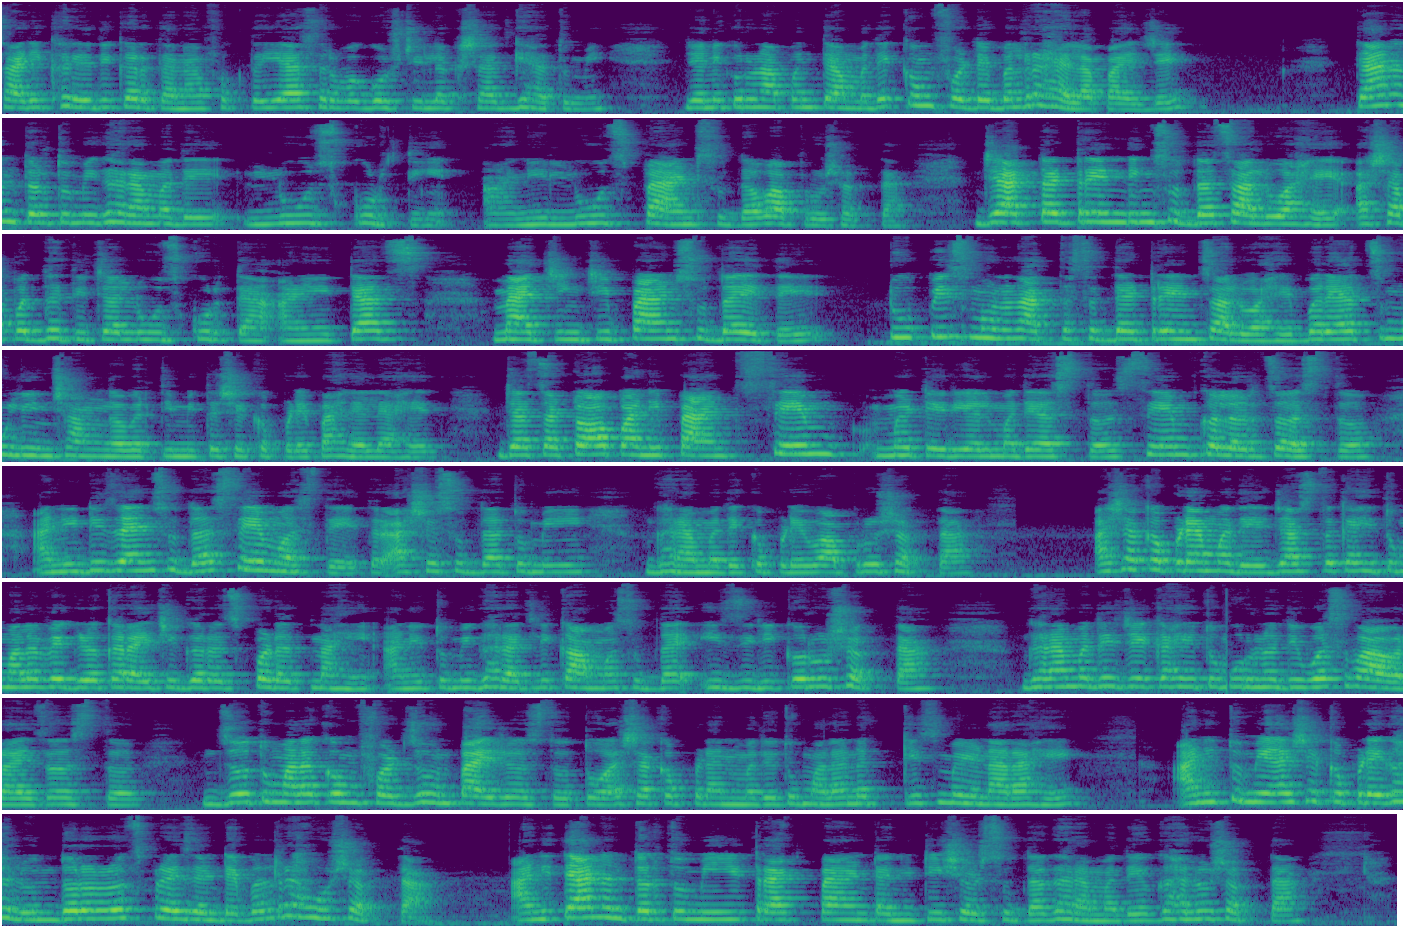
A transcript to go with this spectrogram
साडी खरेदी करताना फक्त या सर्व गोष्टी लक्षात घ्या तुम्ही जेणेकरून आपण त्यामध्ये कम्फर्टेबल राहायला पाहिजे. त्यानंतर तुम्ही घरामध्ये लूज कुर्ती आणि लूज पॅन्ट सुद्धा वापरू शकता. जे आता ट्रेंडिंग सुद्धा चालू आहे अशा पद्धतीच्या लूज कुर्त्या आणि त्याच मॅचिंगची पॅन्ट सुद्धा येते. टू पीस म्हणून आता सध्या ट्रेंड चालू आहे. बऱ्याच मुलींच्या अंगावरती मी तसे कपडे पाहिलेले आहेत ज्याचा टॉप आणि पॅन्ट सेम मटेरियलमध्ये असतं सेम कलरचं असतं आणि डिझाईन सुद्धा सेम असते. तर असे सुद्धा तुम्ही घरामध्ये कपडे वापरू शकता. अशा कपड्यामध्ये जास्त काही तुम्हाला वेगळं करायची गरज पडत नाही आणि तुम्ही घरातली कामं सुद्धा इझिली करू शकता. घरामध्ये जे काही तो पूर्ण दिवस वावरायचं असतं जो तुम्हाला कम्फर्ट झोन पाहिजे असतो तो अशा कपड्यांमध्ये तुम्हाला नक्कीच मिळणार आहे. आणि तुम्ही असे कपडे घालून दररोज प्रेझेंटेबल राहू शकता. आणि त्यानंतर तुम्ही ट्रॅक पॅन्ट आणि टी शर्ट सुद्धा घरामध्ये घालू शकता.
